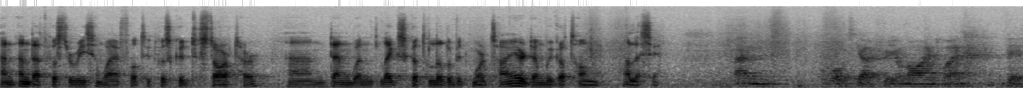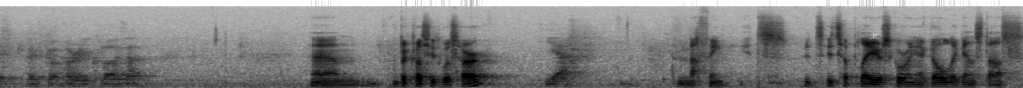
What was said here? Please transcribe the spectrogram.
and, and that was the reason why I thought it was good to start her. And then when legs got a little bit more tired, then we got on Alessia. And what was going through your mind when Viv, Viv got her equaliser? Um, because it was her, Yeah. nothing. It's, it's, it's a player scoring a goal against us.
